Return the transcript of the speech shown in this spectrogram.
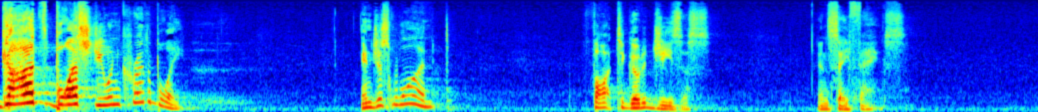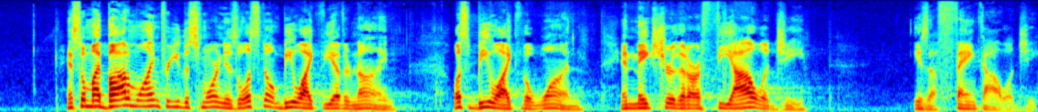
God's blessed you incredibly. And just one thought to go to Jesus and say thanks. And so, my bottom line for you this morning is let's don't be like the other nine. Let's be like the one and make sure that our theology is a thankology.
